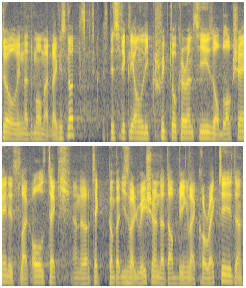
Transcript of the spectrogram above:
dull in at the moment. Like it's not specifically only cryptocurrencies or blockchain. It's like all tech and uh, tech companies' valuation that are being like corrected. And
